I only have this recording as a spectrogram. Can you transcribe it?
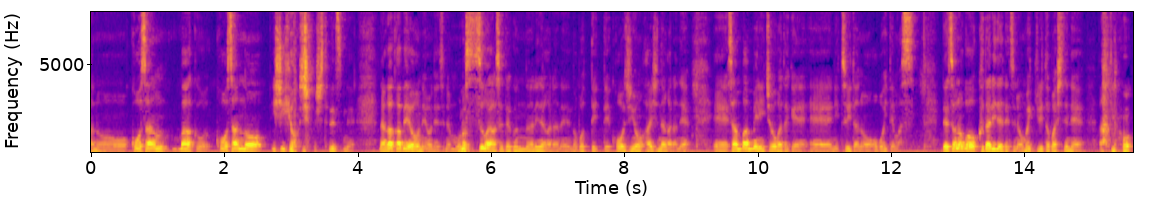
あの高山マークを高山の意思表示をしてですね 長壁尾根をですねものすごい汗だくになりながらね登っていって後陣を排しながらね、えー、3番目に長ヶ岳、えー、に着いたのを覚えてます。でその後下りでですね思いっきり飛ばしてね あの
